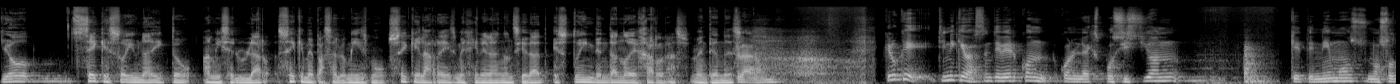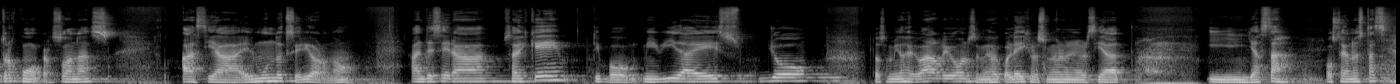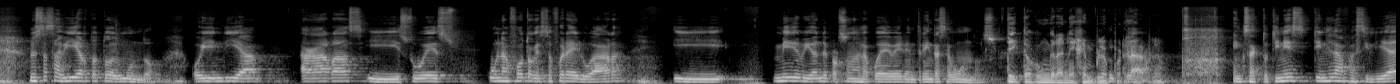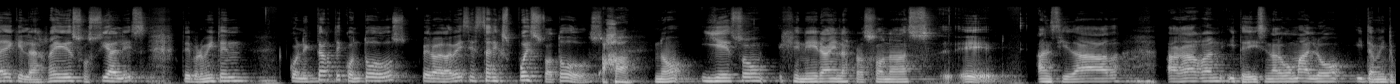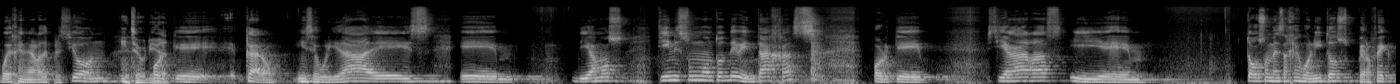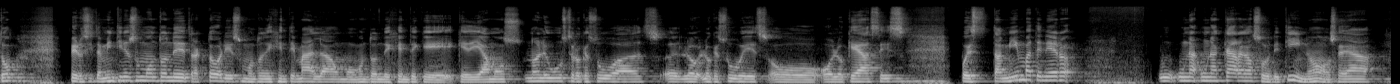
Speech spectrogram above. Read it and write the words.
yo sé que soy un adicto a mi celular, sé que me pasa lo mismo, sé que las redes me generan ansiedad, estoy intentando dejarlas, ¿me entiendes? Claro. Creo que tiene que bastante ver con, con la exposición que tenemos nosotros como personas hacia el mundo exterior, ¿no? Antes era, ¿sabes qué? Tipo, mi vida es yo, los amigos del barrio, los amigos del colegio, los amigos de la universidad y ya está. O sea, no estás, no estás abierto a todo el mundo. Hoy en día agarras y subes una foto que está fuera de lugar y medio millón de personas la puede ver en 30 segundos. TikTok un gran ejemplo, por Claro. ejemplo. Exacto, tienes, tienes la facilidad de que las redes sociales te permiten conectarte con todos, pero a la vez estar expuesto a todos. Ajá. ¿no? Y eso genera en las personas eh, ansiedad, agarran y te dicen algo malo y también te puede generar depresión. Inseguridad. Porque, claro, inseguridades, eh, digamos, tienes un montón de ventajas porque si agarras y... Eh, todos son mensajes bonitos, perfecto, pero si también tienes un montón de detractores, un montón de gente mala, un montón de gente que, digamos, no le gusta lo que subas, eh, lo, que subes o, o, lo que haces, pues también va a tener una, carga sobre ti, ¿no? O sea,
